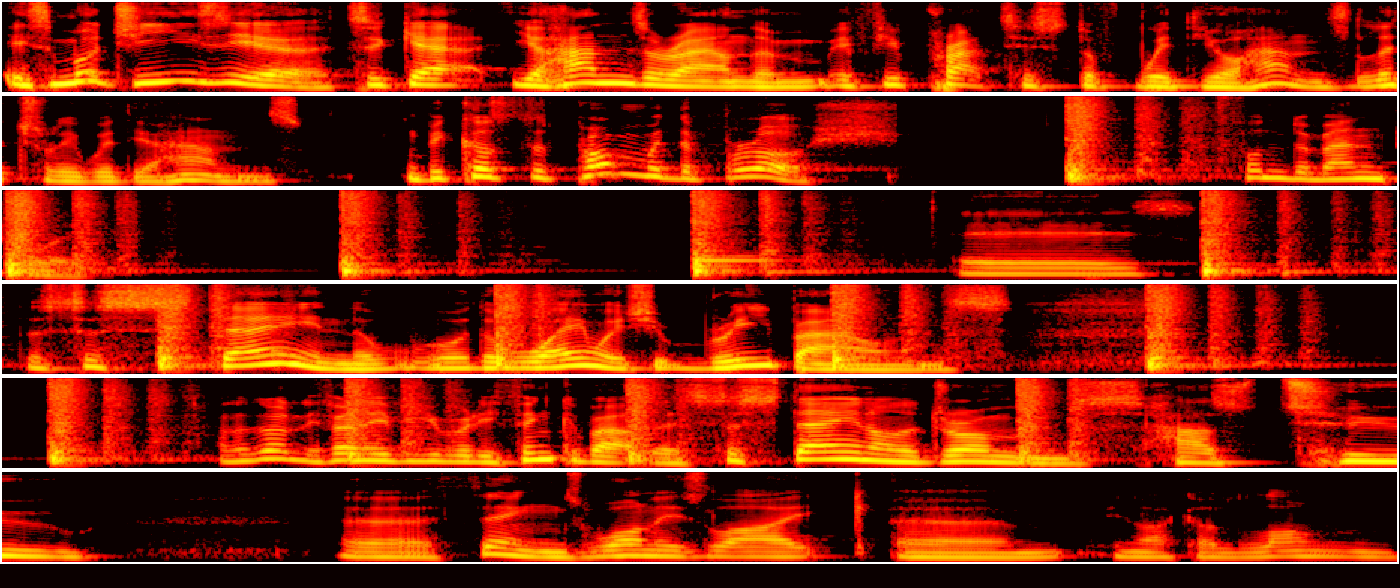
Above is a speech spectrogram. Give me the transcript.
it's much easier to get your hands around them if you practice stuff with your hands, literally with your hands. Because the problem with the brush, fundamentally, is the sustain, the, the way in which it rebounds. And I don't know if any of you really think about this. Sustain on the drums has two uh, things. One is like um, in like a long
